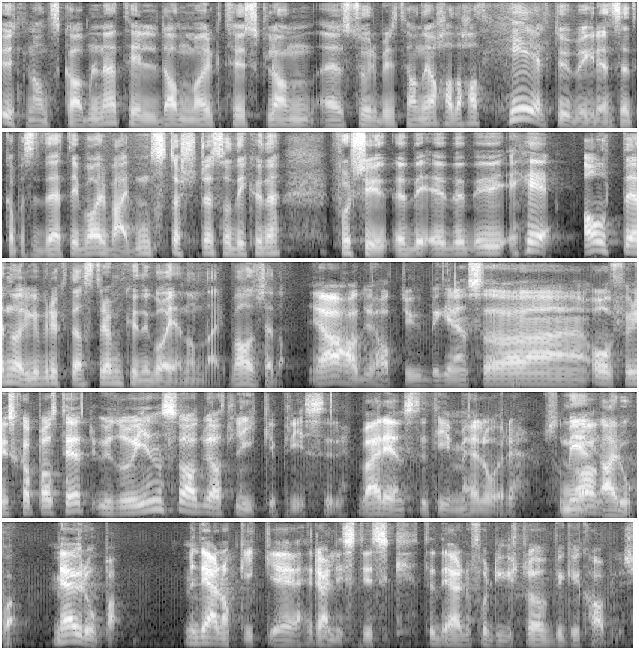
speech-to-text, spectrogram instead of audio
utenlandskablene til Danmark, Tyskland, eh, Storbritannia hadde hatt helt ubegrenset kapasitet? De var verdens største, så de kunne forsyne de, de, de, Alt det Norge brukte av strøm, kunne gå gjennom der. Hva hadde skjedd da? Ja, Hadde vi hatt ubegrensa overføringskapasitet, ut og inn, så hadde vi hatt like priser hver eneste time hele året. Så med da, Europa? Med Europa. Men det er nok ikke realistisk. Til det er det for dyrt å bygge kabler.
